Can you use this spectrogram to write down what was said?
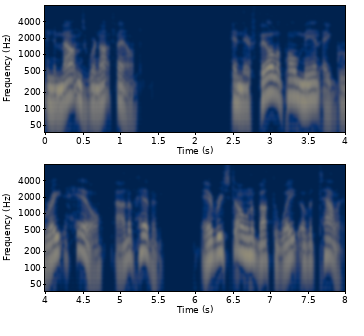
and the mountains were not found. And there fell upon men a great hail out of heaven, every stone about the weight of a talent,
